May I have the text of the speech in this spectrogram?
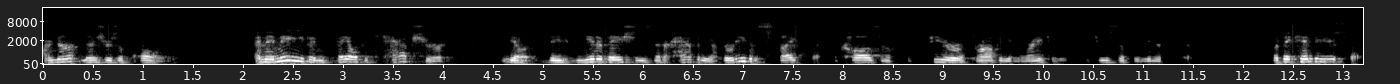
are not measures of quality. And they may even fail to capture you know, the, the innovations that are happening out there, even stifle it because of the fear of dropping in the rankings if you do something innovative. But they can be useful.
